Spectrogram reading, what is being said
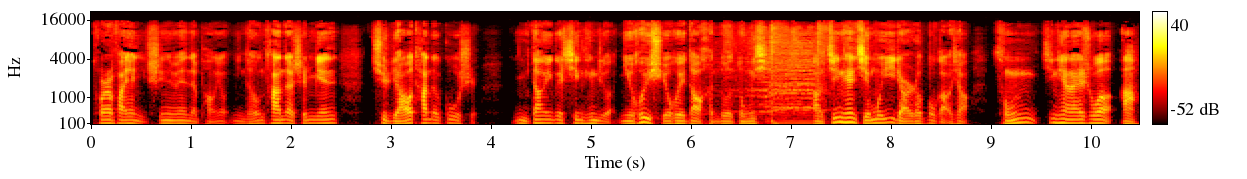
突然发现你身边的朋友，你从他的身边去聊他的故事，你当一个倾听者，你会学会到很多东西。啊，今天节目一点都不搞笑。从今天来说啊，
